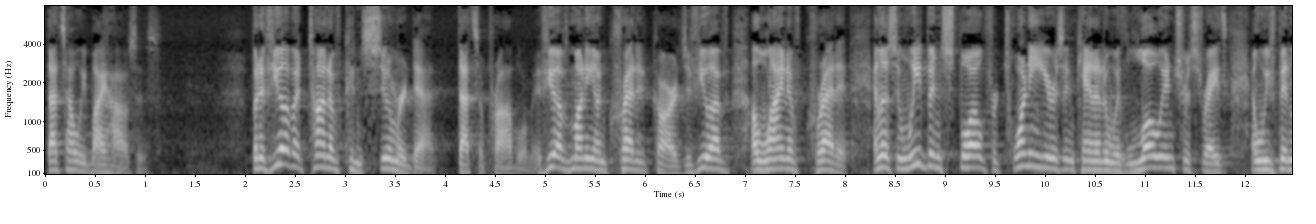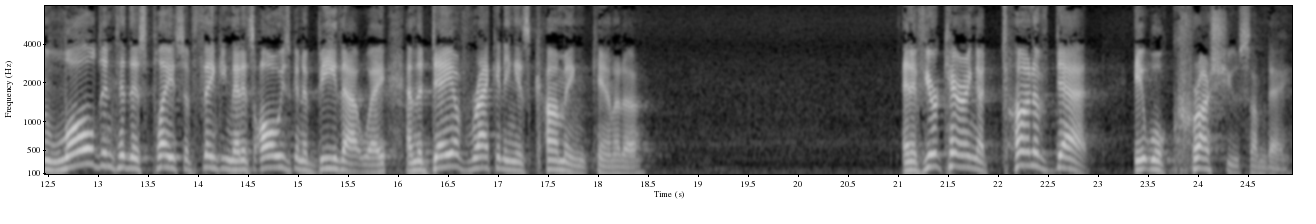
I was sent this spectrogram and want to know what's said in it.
That's how we buy houses. But if you have a ton of consumer debt, that's a problem. If you have money on credit cards, if you have a line of credit, and listen, we've been spoiled for 20 years in Canada with low interest rates, and we've been lulled into this place of thinking that it's always going to be that way, and the day of reckoning is coming, Canada. And if you're carrying a ton of debt, it will crush you someday.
